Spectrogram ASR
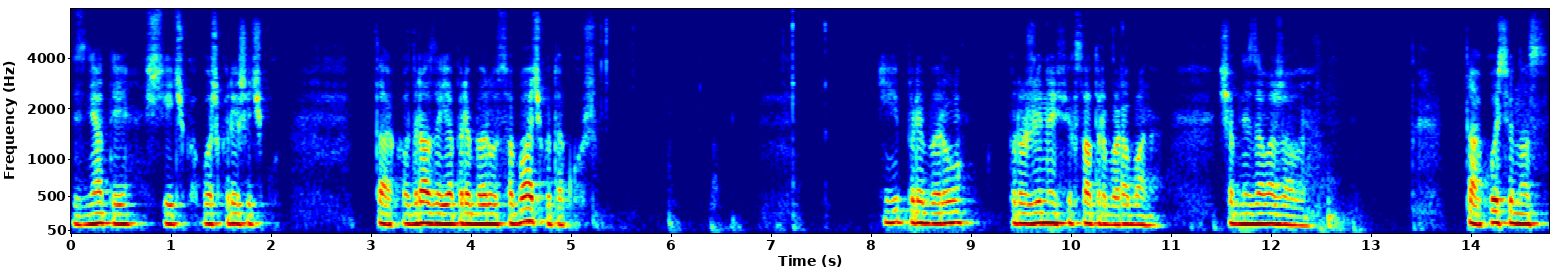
зняти щічку або ж кришечку. Так, одразу я приберу собачку також. І приберу пружину фіксатор барабана, щоб не заважали. Так, ось у нас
